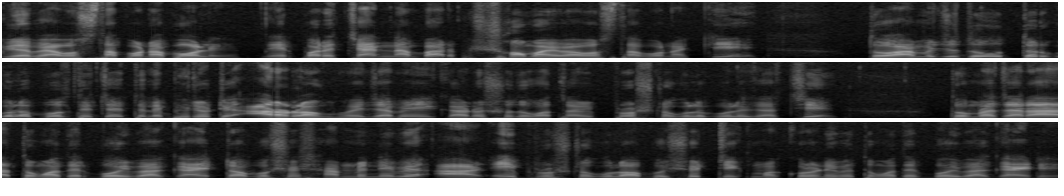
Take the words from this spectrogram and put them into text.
গৃহ ব্যবস্থাপনা বলে। এরপরে চার নাম্বার, সময় ব্যবস্থাপনা কি? তো আমি যদি উত্তরগুলো বলতে চাই, তাহলে ভিডিওটি আরও লং হয়ে যাবে। এই কারণে শুধুমাত্র আমি প্রশ্নগুলো বলে যাচ্ছি। তোমরা যারা তোমাদের বই বা গাইডটা অবশ্যই সামনে নেবে, আর এই প্রশ্নগুলো অবশ্যই টিকমার্ক করে নেবে তোমাদের বই বা গাইডে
